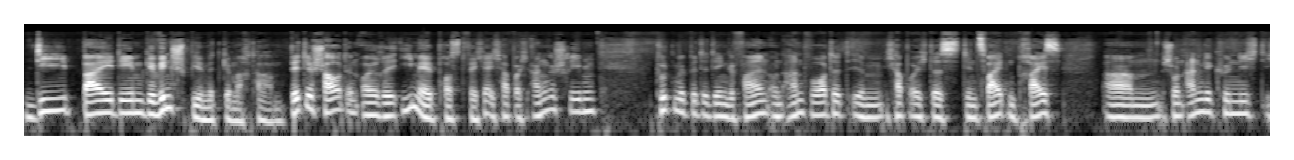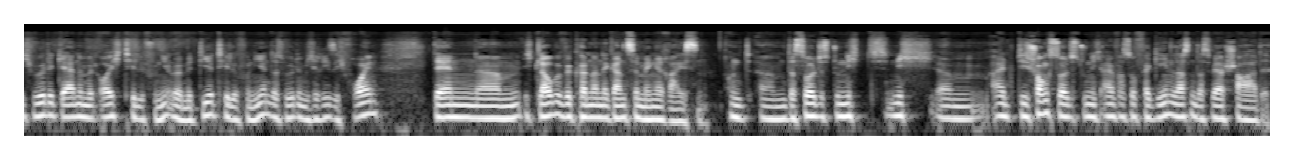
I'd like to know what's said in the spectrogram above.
die bei dem Gewinnspiel mitgemacht haben, bitte schaut in eure E-Mail-Postfächer. Ich habe euch angeschrieben, tut mir bitte den Gefallen und antwortet. Ich habe euch das, den zweiten Preis ähm, schon angekündigt. Ich würde gerne mit euch telefonieren oder mit dir telefonieren. Das würde mich riesig freuen. Denn ähm, ich glaube, wir können eine ganze Menge reißen. Und ähm, das solltest du nicht, nicht ähm, die Chance solltest du nicht einfach so vergehen lassen, das wäre schade.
